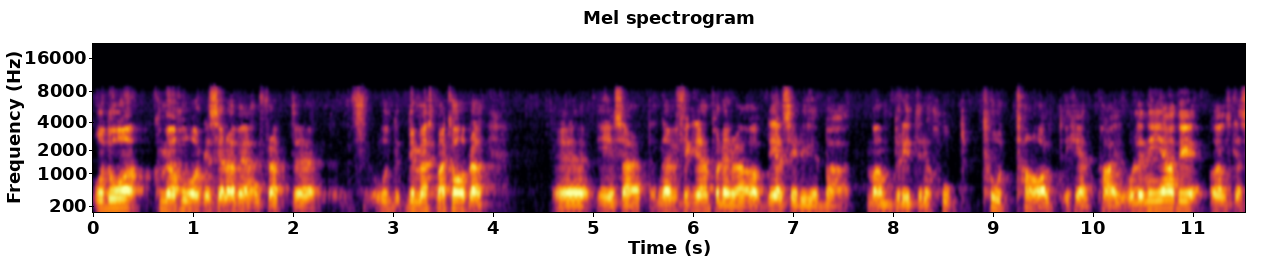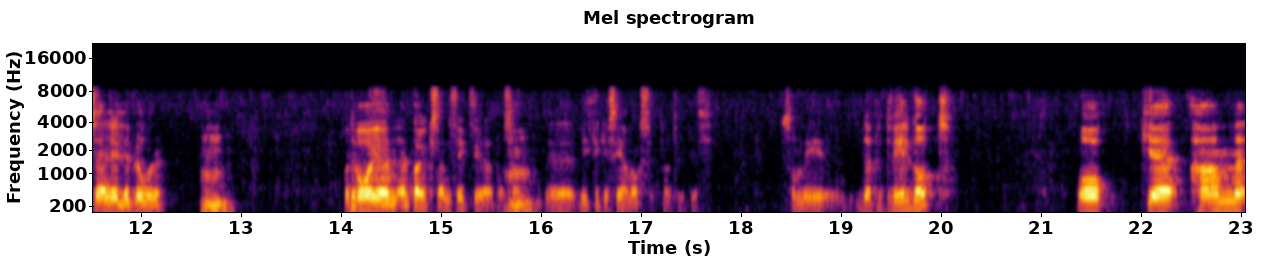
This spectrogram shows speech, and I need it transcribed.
Och då kommer jag ihåg det så jävla väl för att eh, och det mest makabra eh, är så här att när vi fick reda på det ja, dels är det ju bara man bryter ihop totalt helt paj. Och Linnea hade önskat sig en lillebror. Mm. Och det var ju en, en pojk som fick vi reda på sen. Mm. Vi fick ju se honom också naturligtvis. Som vi döpte till Vilgot. Och han...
